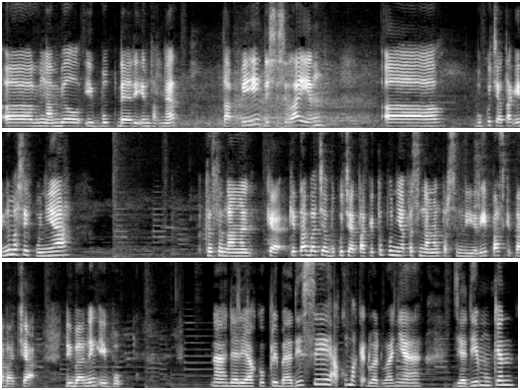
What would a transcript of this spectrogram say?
eh, ngambil ebook dari internet. Tapi di sisi lain eh, buku cetak ini masih punya kesenangan kayak kita baca buku cetak itu punya kesenangan tersendiri pas kita baca dibanding ebook. Nah, dari aku pribadi sih aku pakai dua-duanya. Jadi mungkin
